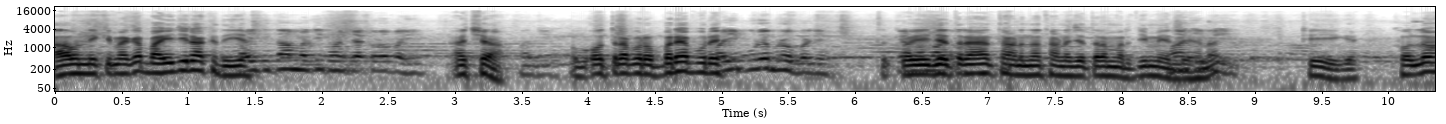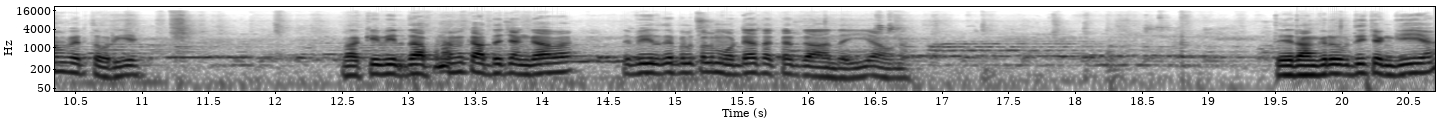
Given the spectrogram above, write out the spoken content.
ਆ 19 ਕੀ ਮੈਂ ਕਿਹਾ ਬਾਈ ਜੀ ਰੱਖਦੀ ਆ ਭਾਈ ਜਿੱਦਾਂ ਮਰਜ਼ੀ ਤੁਹਾਨੂੰ ਚੈੱਕ ਕਰੋ ਭਾਈ ਅੱਛਾ। ਹਾਂਜੀ। ਉਹ ਤਰ੍ਹਾਂ ਬਰੋਬਰ ਆ ਪੂਰੇ? ਭਾਈ ਪੂਰੇ ਬਰੋਬਰ ਜੇ। ਤੇ ਕੋਈ ਜਿਸ ਤਰ੍ਹਾਂ ਥਣ ਦਾ ਥਣ ਜਿਸ ਤਰ੍ਹਾਂ ਮਰਜ਼ੀ ਮਿਲ ਜੇ ਹਨਾ? ਠੀਕ ਹੈ। ਖੋਲੋ ਫਿਰ ਤੋਰੀਏ। ਬਾਕੀ ਵੀਰ ਦਾ ਆਪਣਾ ਵੀ ਕੱਦ ਚੰਗਾ ਵਾ ਤੇ ਵੀਰ ਦੇ ਬਿਲਕੁਲ ਮੋਢਿਆਂ ਤੱਕ ਗਾਂ ਦਈ ਆ ਹੁਣ। ਤੇ ਰੰਗ ਰੂਪ ਦੀ ਚੰਗੀ ਆ।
